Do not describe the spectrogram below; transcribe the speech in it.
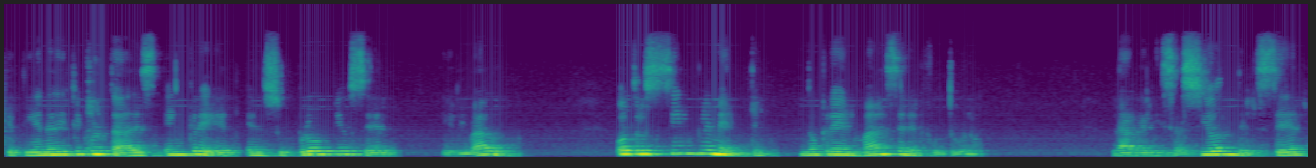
que tiene dificultades en creer en su propio ser elevado. Otros simplemente no creen más en el futuro. La realización del ser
